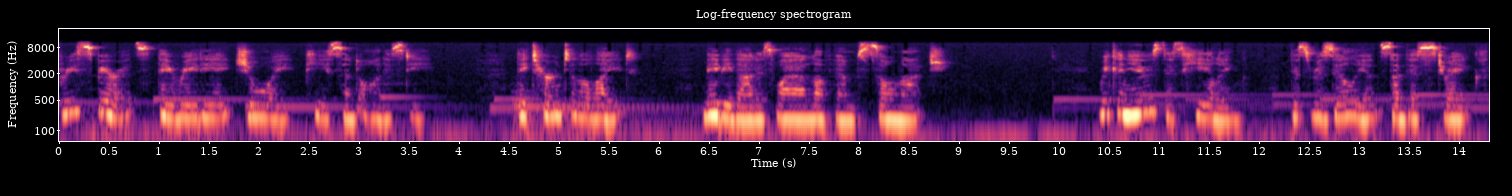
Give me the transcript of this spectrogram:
Free spirits, they radiate joy, peace, and honesty. They turn to the light. Maybe that is why I love them so much. We can use this healing, this resilience, and this strength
